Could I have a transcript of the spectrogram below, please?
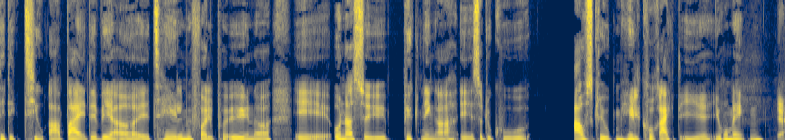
detektivarbejde ved at øh, tale med folk på øen og øh, undersøge bygninger, øh, så du kunne afskrive dem helt korrekt i, øh, i romanen. Ja,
